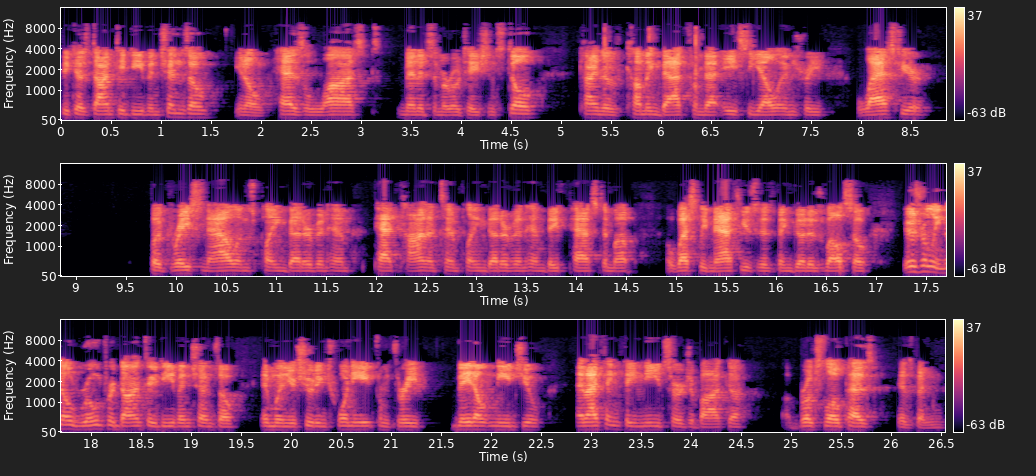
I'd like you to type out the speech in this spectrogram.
because Donte DiVincenzo, you know, has lost minutes in the rotation, still kind of coming back from that ACL injury last year. But Grayson Allen's playing better than him. Pat Connaughton playing better than him. They've passed him up. Wesley Matthews has been good as well. So there's really no room for Donte DiVincenzo And when you're shooting 28 from three, they don't need you. And I think they need Serge Ibaka. Brooks Lopez has been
